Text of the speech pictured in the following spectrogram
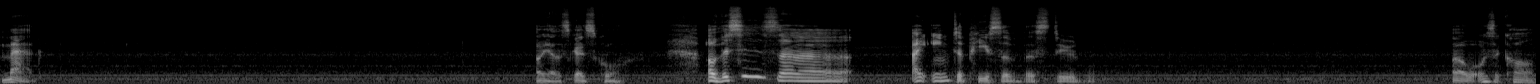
Mad. Oh yeah, this guy's cool. Oh, this is uh I inked a piece of this dude. Oh, what was it called?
